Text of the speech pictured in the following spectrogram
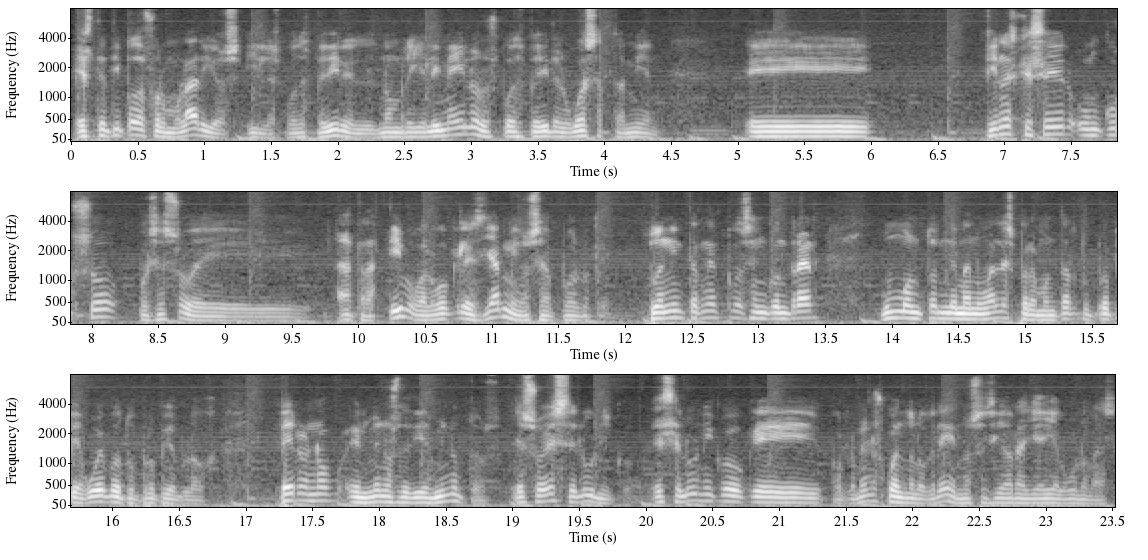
este tipo de formularios y les puedes pedir el nombre y el email o les puedes pedir el WhatsApp también. Eh, tienes que ser un curso, pues eso, eh, atractivo, algo que les llame. O sea, porque tú en Internet puedes encontrar un montón de manuales para montar tu propia web o tu propio blog, pero no en menos de 10 minutos. Eso es el único. Es el único que, por lo menos cuando lo creé, no sé si ahora ya hay alguno más,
